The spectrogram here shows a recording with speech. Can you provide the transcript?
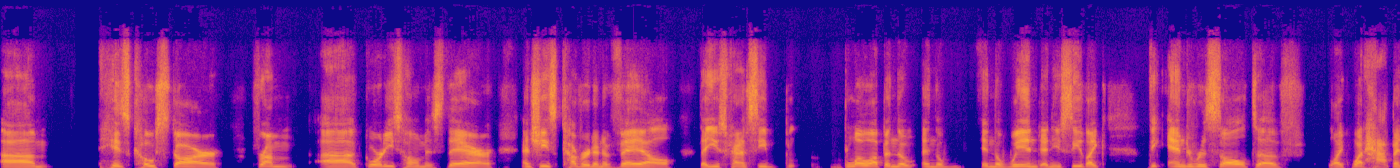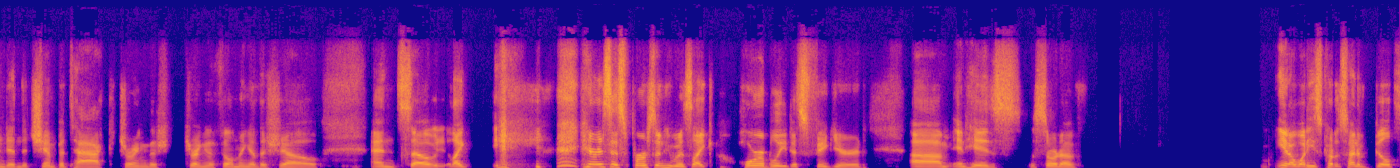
Um, his co-star from uh, Gordy's home is there, and she's covered in a veil that you kind of see bl- blow up in the in the in the wind, and you see like the end result of like what happened in the chimp attack during the during the filming of the show, and so like. here is this person who was like horribly disfigured um, in his sort of you know what he's kind of built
